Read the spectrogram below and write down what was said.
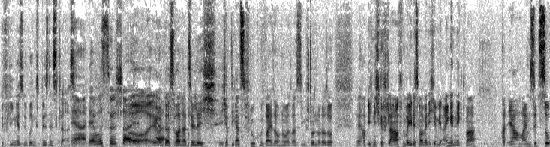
wir fliegen jetzt übrigens Business Class. Ja, der wusste Bescheid. Oh, ey, ja. Und das war natürlich, ich habe die ganze Flug, ich weiß auch nur, was waren sieben Stunden oder so, äh, habe ich nicht geschlafen, weil jedes Mal, wenn ich irgendwie eingenickt war, hat er an meinem Sitz so,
